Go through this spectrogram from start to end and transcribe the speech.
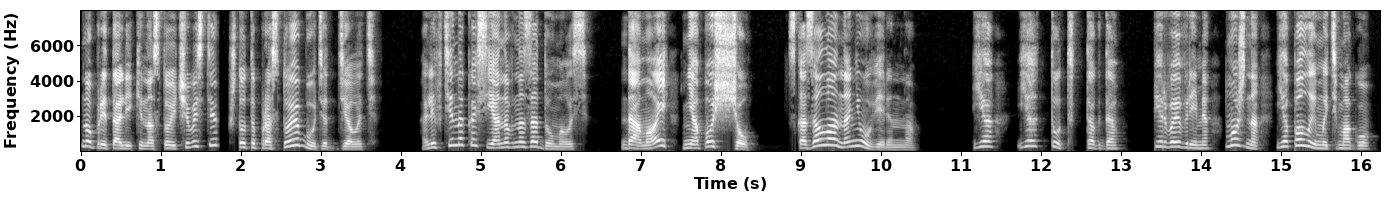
но при талике настойчивости что-то простое будет делать». Алевтина Касьяновна задумалась. «Домой не опущу», – сказала она неуверенно. «Я... я тут тогда. Первое время. Можно? Я полы мыть могу».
